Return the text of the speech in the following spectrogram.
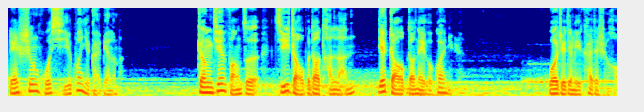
连生活习惯也改变了吗？整间房子既找不到谭兰，也找不到那个怪女人。我决定离开的时候，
